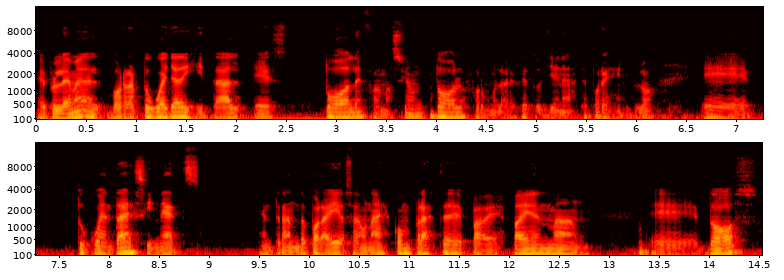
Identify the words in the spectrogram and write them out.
el problema de borrar tu huella digital es toda la información, todos los formularios que tú llenaste, por ejemplo, eh, tu cuenta de Cinets, entrando por ahí. O sea, una vez compraste para Spider-Man 2 eh,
